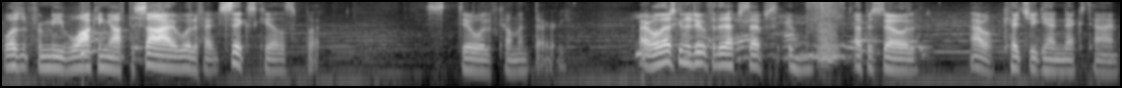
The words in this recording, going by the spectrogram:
wasn't for me walking off the side, I would have had six kills, but still would have come in third. Alright, well that's gonna do it for this episode. I will catch you again next time.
